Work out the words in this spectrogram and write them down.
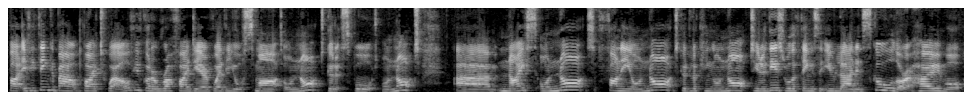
But if you think about by 12, you've got a rough idea of whether you're smart or not, good at sport or not um, nice or not, funny or not, good looking or not. You know, these are all the things that you learn in school or at home or,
